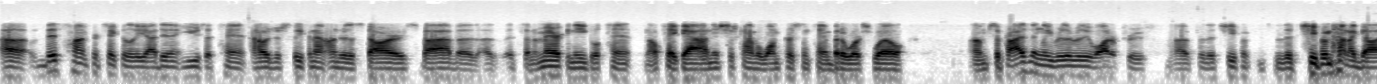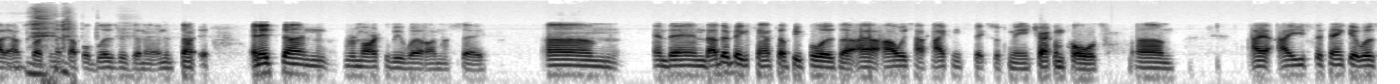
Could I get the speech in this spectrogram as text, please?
uh, this hunt particularly, I didn't use a tent. I was just sleeping out under the stars, but I have a, a it's an American Eagle tent and I'll take out and it's just kind of a one person tent, but it works well. Um, surprisingly, really, really waterproof uh, for the cheap the cheap amount I got. I've slept in a couple of blizzards in it, and it's done and it's done remarkably well, I must say. Um, and then the other big thing I tell people is uh, I, I always have hiking sticks with me, trekking poles. Um, I, I used to think it was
